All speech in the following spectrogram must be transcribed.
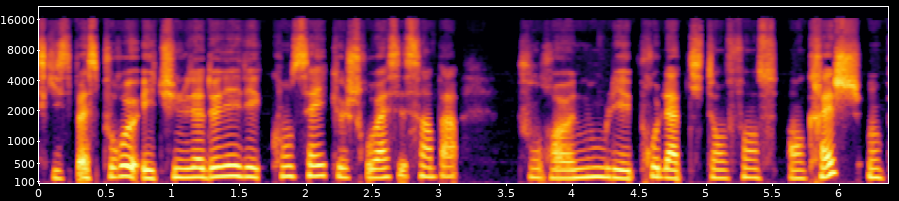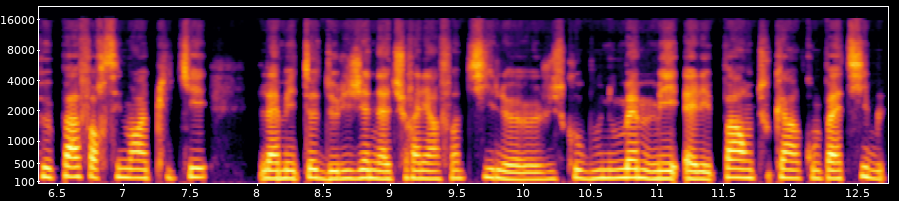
ce qui se passe pour eux. Et tu nous as donné des conseils que je trouve assez sympas pour euh, nous, les pros de la petite enfance en crèche. On ne peut pas forcément appliquer la méthode de l'hygiène naturelle et infantile euh, jusqu'au bout nous-mêmes, mais elle n'est pas en tout cas incompatible.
